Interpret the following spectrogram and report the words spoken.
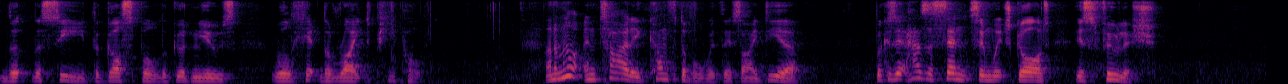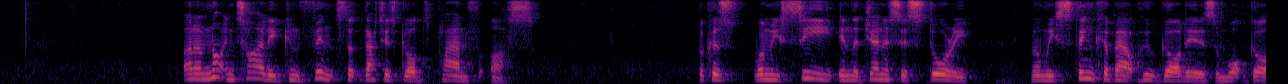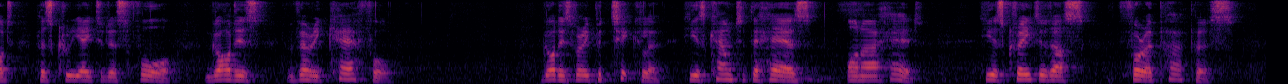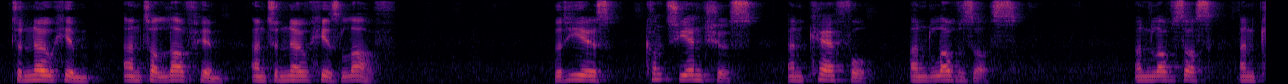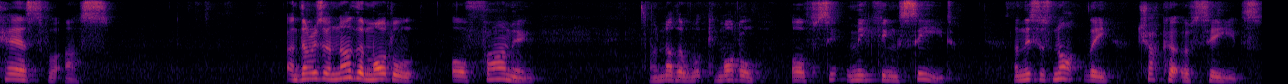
that the seed, the gospel, the good news, will hit the right people. And I'm not entirely comfortable with this idea because it has a sense in which God is foolish. And I'm not entirely convinced that that is God's plan for us. Because when we see in the Genesis story when we think about who God is and what God has created us for, God is very careful. God is very particular. He has counted the hairs on our head. He has created us for a purpose to know Him and to love Him and to know His love. That He is conscientious and careful and loves us and loves us and cares for us. And there is another model of farming, another model of making seed. And this is not the chucker of seeds,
